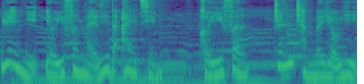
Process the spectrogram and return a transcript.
愿你有一份美丽的爱情和一份真诚的友谊。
